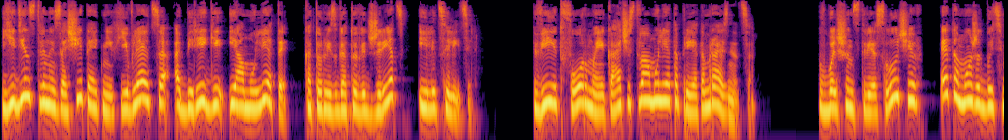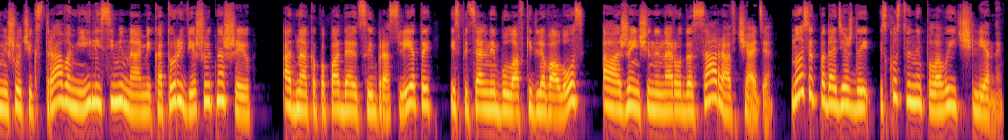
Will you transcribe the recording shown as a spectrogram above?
Единственной защитой от них являются обереги и амулеты, которые изготовит жрец или целитель. Вид, форма и качество амулета при этом разнятся. В большинстве случаев это может быть мешочек с травами или семенами, которые вешают на шею, однако попадаются и браслеты, и специальные булавки для волос, а женщины народа Сара в Чаде носят под одеждой искусственные половые члены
